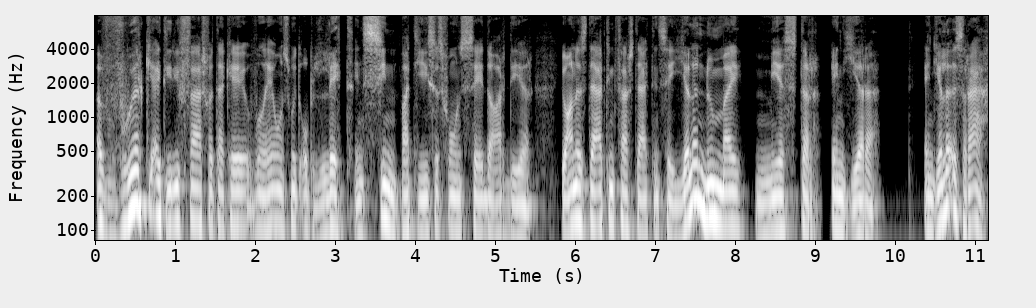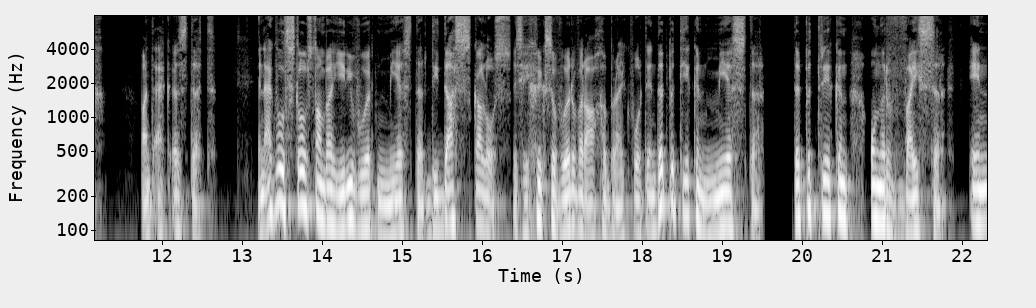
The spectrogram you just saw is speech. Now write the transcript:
'n woordjie uit hierdie vers wat ek he, wil hê ons moet oplet en sien wat Jesus vir ons sê daardeur. Johannes 13 vers 13 sê: "Julle noem my meester en Here." En julle is reg, want ek is dit. En ek wil stil staan by hierdie woord meester, didaskalos. Is die Griekse woord wat daar gebruik word en dit beteken meester. Dit beteken onderwyser. En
